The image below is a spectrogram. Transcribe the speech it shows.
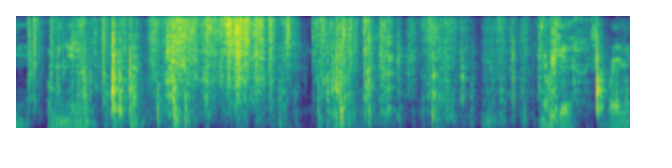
นี่ ประมาณนี้นะครับ โอเคเสียบไปอย่างนี้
